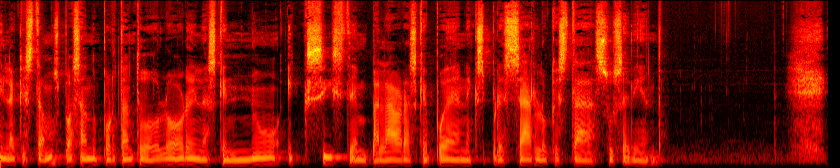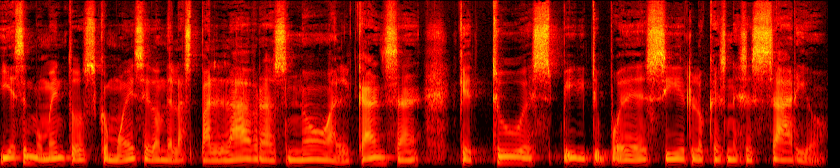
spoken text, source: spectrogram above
en la que estamos pasando por tanto dolor, en las que no existen palabras que puedan expresar lo que está sucediendo. Y es en momentos como ese donde las palabras no alcanzan que tu espíritu puede decir lo que es necesario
